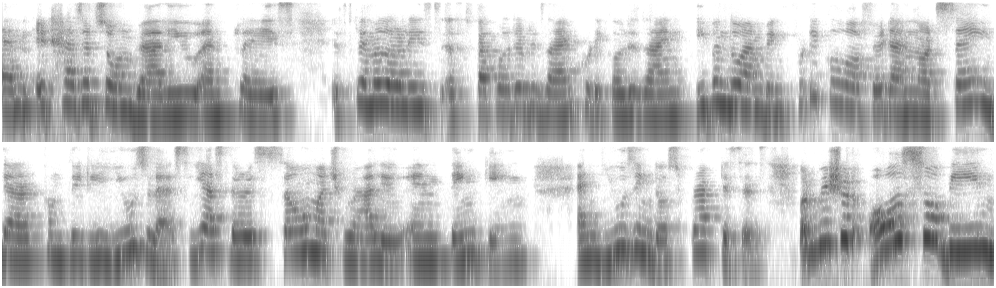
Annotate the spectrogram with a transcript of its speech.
and it has its own value and place. It's similarly speculative design, critical design, even though I'm being critical of it, I'm not saying they're completely useless. Yes, there is so much value in thinking and using those practices, but we should also be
